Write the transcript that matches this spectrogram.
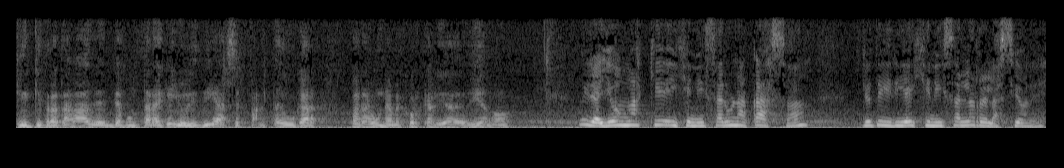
que, trataba de, apuntar a aquello. Hoy día hace falta educar para una mejor calidad de vida, ¿no? Mira, yo más que higienizar una casa, yo te diría higienizar las relaciones.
